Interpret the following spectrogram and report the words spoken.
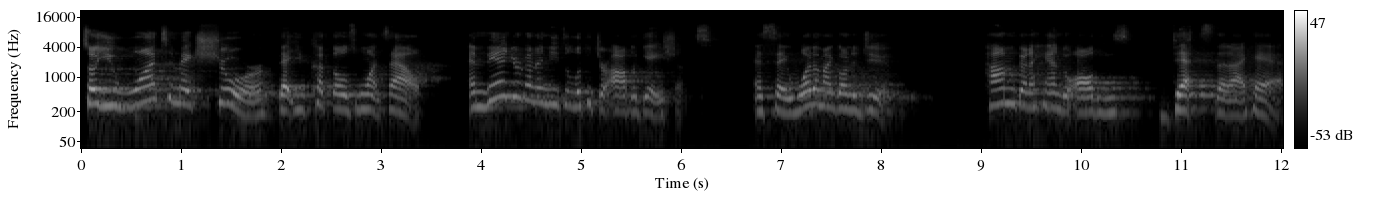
So you want to make sure that you cut those wants out. And then you're going to need to look at your obligations and say, what am I going to do? How am I going to handle all these debts that I have?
